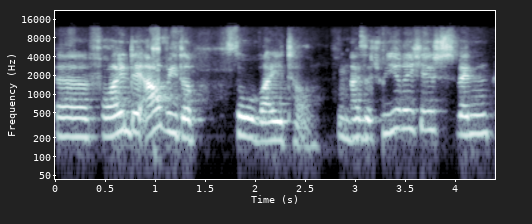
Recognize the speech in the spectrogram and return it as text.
äh, Freunde auch wieder so weiter. Mhm. Also schwierig ist, wenn,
